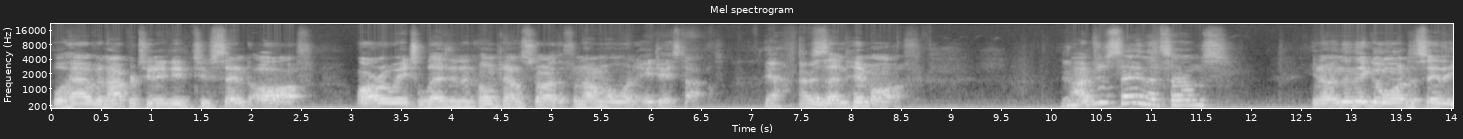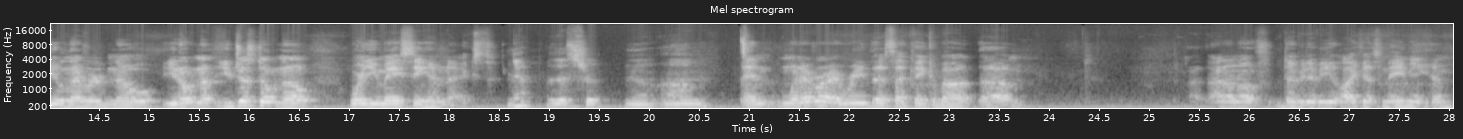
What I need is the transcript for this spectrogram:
will have an opportunity to send off ROH legend and hometown star, the phenomenal one AJ Styles. yeah, I read that. Send him off. Yeah. I'm just saying that sounds, you know. And then they go on to say that you'll never know. You don't know. You just don't know where you may see him next. Yeah, that's true. Yeah, um, And whenever I read this, I think about. Um, I- I don't know if WWE like us naming him,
